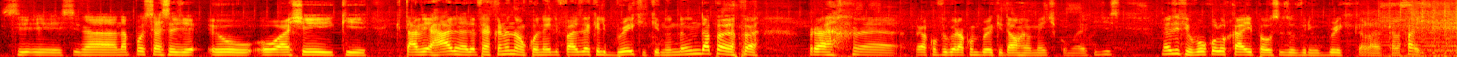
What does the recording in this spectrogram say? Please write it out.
Se, se na, na Possessed eu, eu achei que, que tava errado, na Def Arcana não. Quando ele faz aquele break, que não, não dá pra, pra, pra, pra configurar como breakdown realmente, como é que disse. Mas enfim, vou colocar aí pra vocês ouvirem o break que ela, que ela faz.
